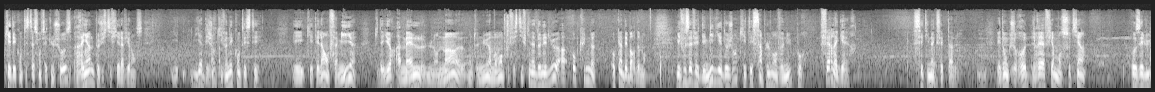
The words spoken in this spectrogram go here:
Qu'il y ait des contestations, c'est une chose. Rien ne peut justifier la violence. Il y a des gens qui venaient contester et qui étaient là en famille, qui d'ailleurs, à Mel, le lendemain, euh, ont tenu un moment plus festif qui n'a donné lieu à aucun débordement. Mais vous avez des milliers de gens qui étaient simplement venus pour faire la guerre. C'est inacceptable. Et donc je, re- je réaffirme mon soutien aux élus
